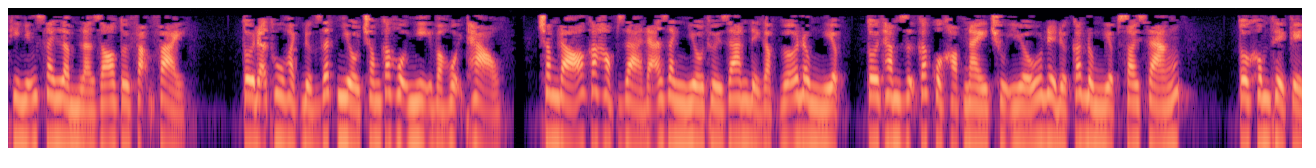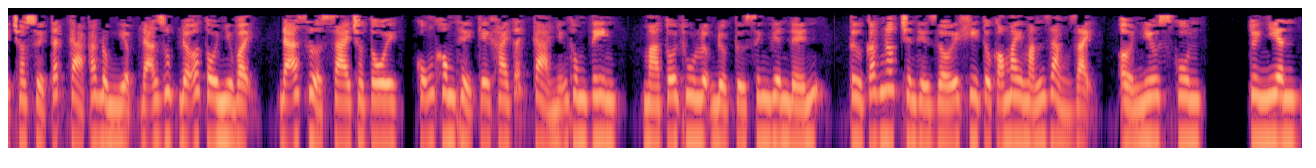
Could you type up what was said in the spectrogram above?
thì những sai lầm là do tôi phạm phải. Tôi đã thu hoạch được rất nhiều trong các hội nghị và hội thảo. Trong đó các học giả đã dành nhiều thời gian để gặp gỡ đồng nghiệp, tôi tham dự các cuộc họp này chủ yếu để được các đồng nghiệp soi sáng. Tôi không thể kể cho xuể tất cả các đồng nghiệp đã giúp đỡ tôi như vậy, đã sửa sai cho tôi, cũng không thể kê khai tất cả những thông tin mà tôi thu lượm được từ sinh viên đến, từ các nước trên thế giới khi tôi có may mắn giảng dạy ở New School. Tuy nhiên,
